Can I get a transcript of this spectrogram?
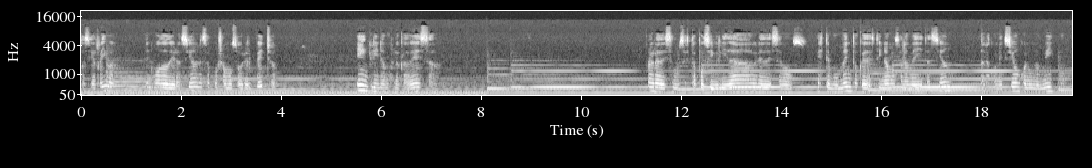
Hacia arriba. En modo de oración las apoyamos sobre el pecho e inclinamos la cabeza. Agradecemos esta posibilidad, agradecemos este momento que destinamos a la meditación, a la conexión con uno mismo.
